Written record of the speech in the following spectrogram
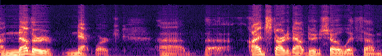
another network. Uh, uh, I'd started out doing a show with um,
